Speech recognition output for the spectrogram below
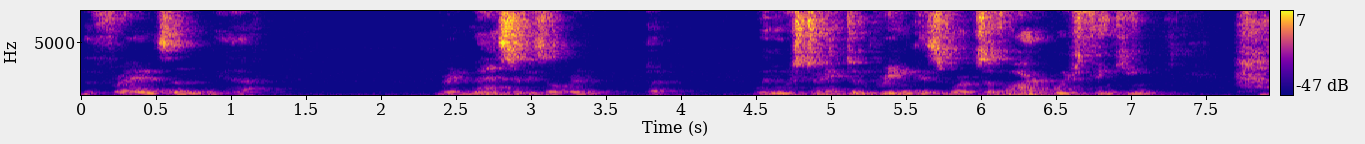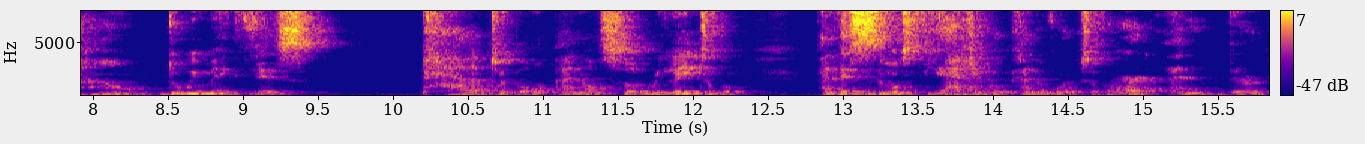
the friends, and we have great masterpieces already. But when we started to bring these works of art, we're thinking, how do we make this palatable and also relatable? And this is the most theatrical kind of works of art. And there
